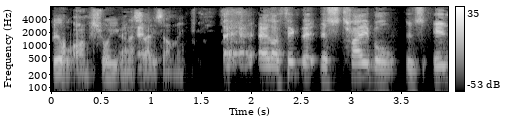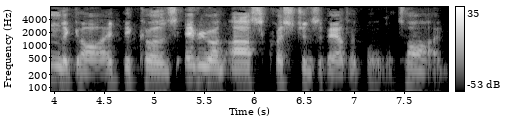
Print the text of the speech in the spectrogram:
Bill, I'm sure you're going to say something. And I think that this table is in the guide because everyone asks questions about it all the time.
